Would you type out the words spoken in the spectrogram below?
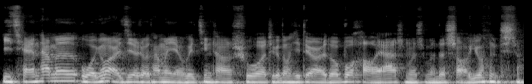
以前他们我用耳机的时候，他们也会经常说这个东西对耳朵不好呀，什么什么的，少用这种。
